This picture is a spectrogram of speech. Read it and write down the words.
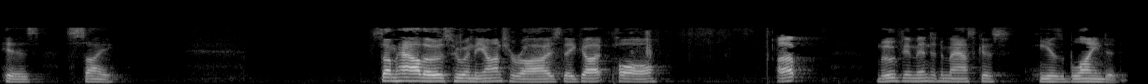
his sight. Somehow, those who in the entourage, they got Paul up, moved him into Damascus, he is blinded.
